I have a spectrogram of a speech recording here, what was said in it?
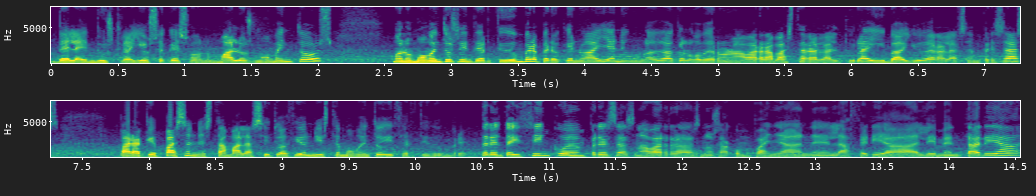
de la industria. Yo sé que son malos momentos, bueno, momentos de incertidumbre, pero que no haya ninguna duda que el Gobierno Navarra va a estar a la altura y va a ayudar a las empresas para que pasen esta mala situación y este momento de incertidumbre. 35 empresas navarras nos acompañan en la feria alimentaria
